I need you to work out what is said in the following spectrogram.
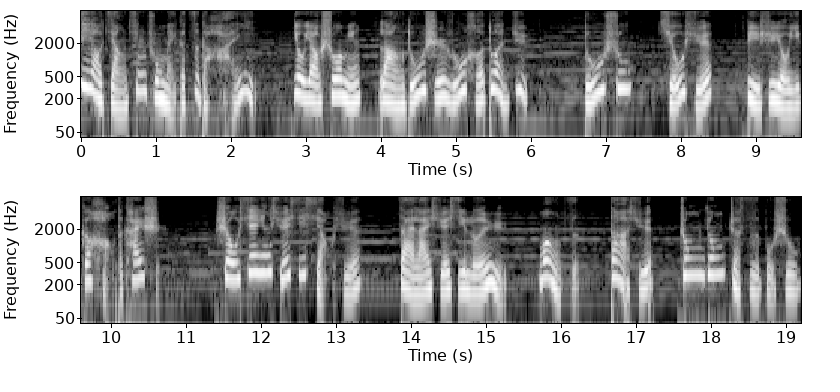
既要讲清楚每个字的含义，又要说明朗读时如何断句。读书求学必须有一个好的开始，首先应学习小学，再来学习《论语》《孟子》《大学》。中庸这四部书。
